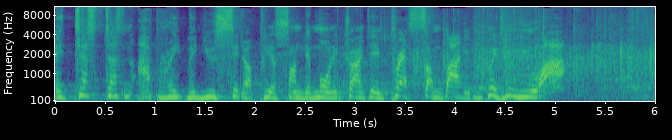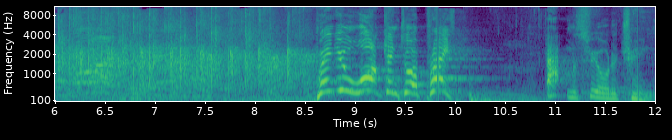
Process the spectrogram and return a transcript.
it just doesn't operate when you sit up here Sunday morning trying to impress somebody with who you are. When you walk into a place, atmosphere ought to change.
